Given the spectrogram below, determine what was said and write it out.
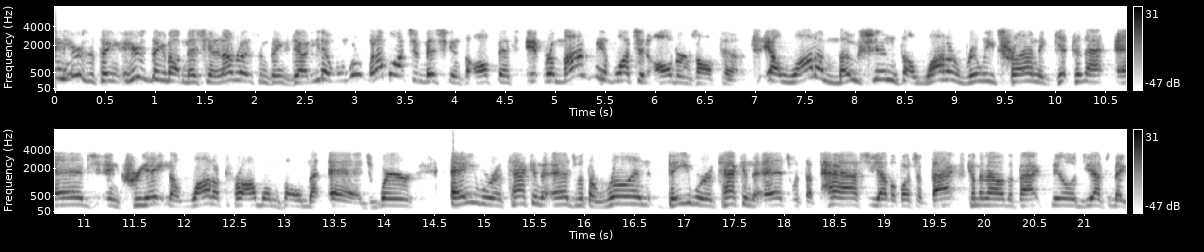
and here's the thing. Here's the thing about Michigan, and I wrote some things down. You know, when, when, I'm watching Michigan's offense, it reminds me of watching Auburn's offense. A lot of motions, a lot of really trying to get to that edge and creating a lot of problems on the edge. Where a, we're attacking the edge with a run. B, we're attacking the edge with the pass. You have a bunch of backs coming out of the backfield. You have to make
